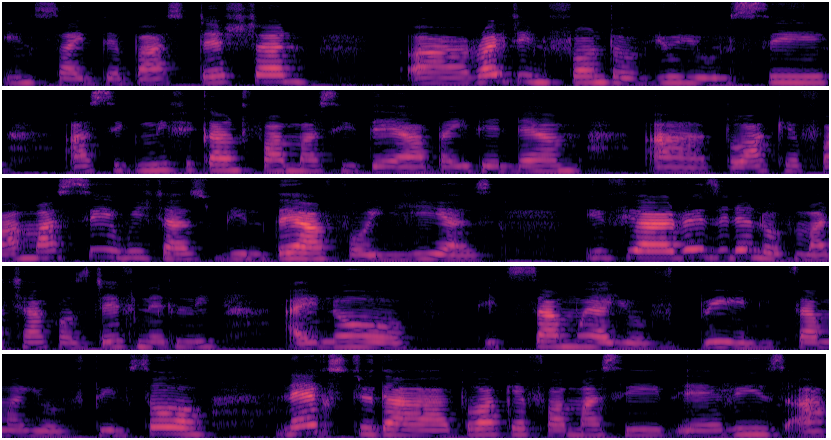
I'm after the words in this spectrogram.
inside the bus station, uh, right in front of you, you will see a significant pharmacy there by the name uh, Thwake Pharmacy, which has been there for years. If you are a resident of Machakos, definitely I know it's somewhere you've been. It's somewhere you've been. So next to the Thwake Pharmacy, there is a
